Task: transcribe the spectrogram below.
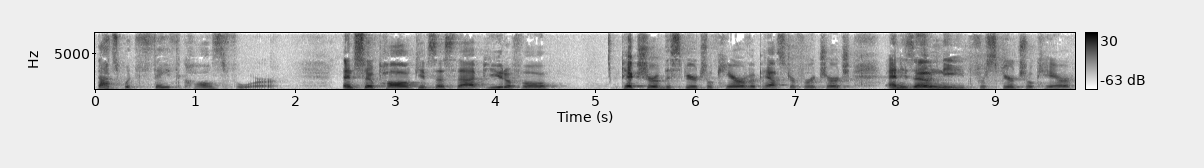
That's what faith calls for. And so Paul gives us that beautiful picture of the spiritual care of a pastor for a church and his own need for spiritual care.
